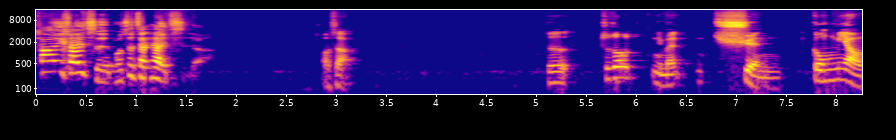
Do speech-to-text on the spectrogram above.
他一开始不是三太子啊？我操，就是就说你们选宫庙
